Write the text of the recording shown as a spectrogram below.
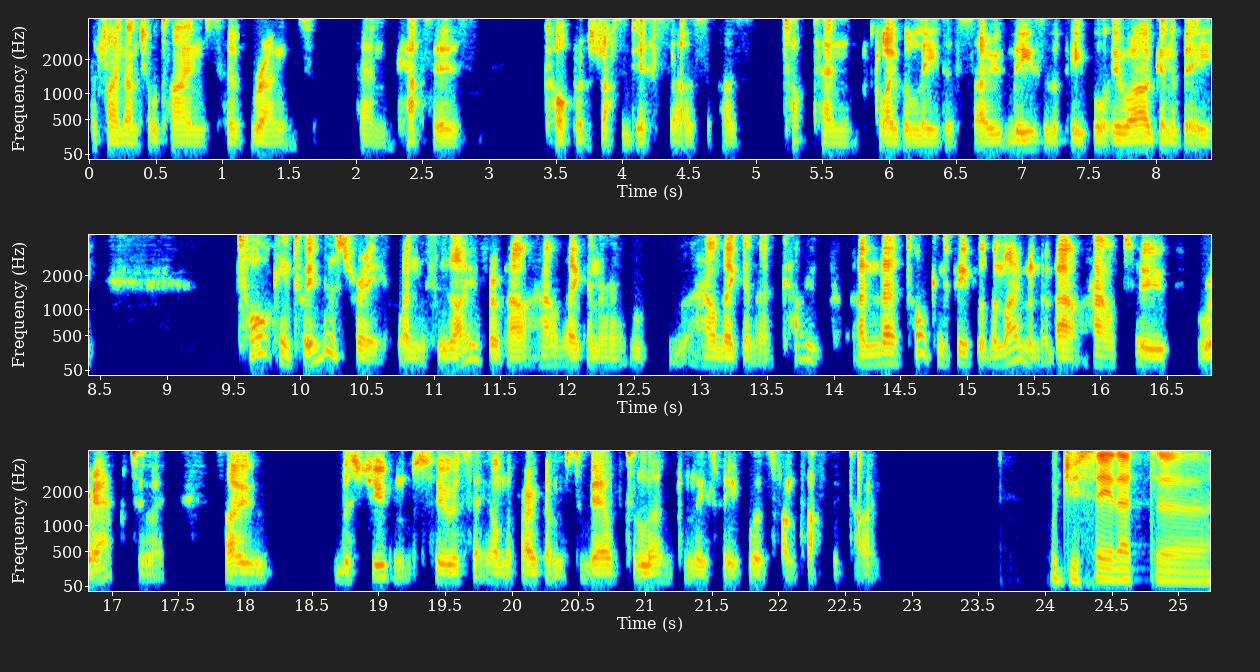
the Financial Times have ranked um, Cass's corporate strategists as, as top 10 global leaders. So these are the people who are going to be talking to industry when this is over about how they're going to how they're going to cope. And they're talking to people at the moment about how to react to it. So the students who are sitting on the programs to be able to learn from these people it's fantastic time. Would you say that uh,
